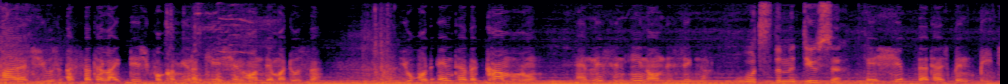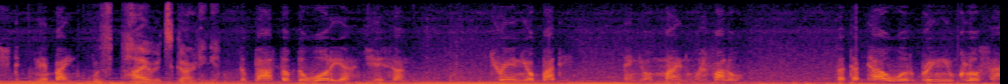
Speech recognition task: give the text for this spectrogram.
pirates use a satellite dish for communication on the Medusa. You could enter the com room and listen in on the signal. What's the Medusa? A ship that has been beached nearby. With pirates guarding it. The path of the warrior, Jason. Train your body, and your mind will follow. The Tatau will bring you closer.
